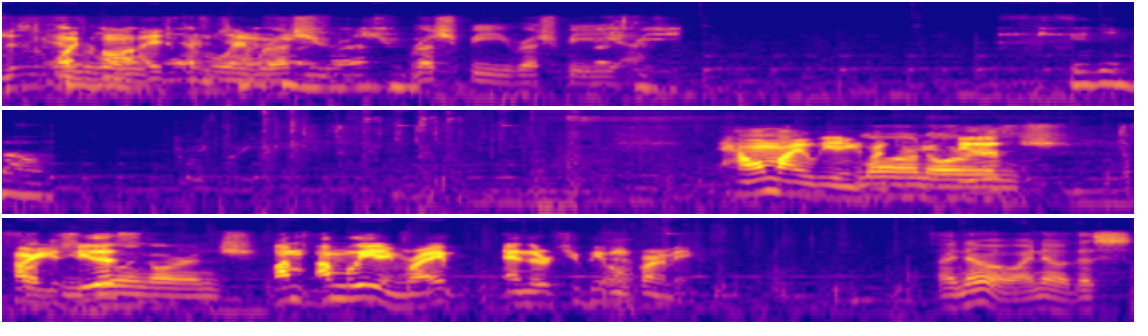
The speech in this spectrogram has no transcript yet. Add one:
This is what Everyone, cream everyone sandwich. rush, rush B, rush B. Yeah. Feeding bound. How am I leading? Come on, You orange. What the Oh, fuck you are see you this? orange? I'm I'm leading, right? And there are two people in front of me. I know, I know. This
